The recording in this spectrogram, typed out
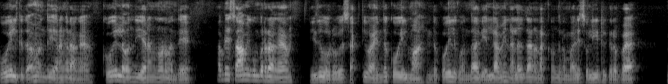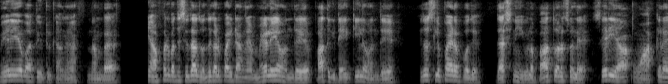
கோயிலுக்கு தான் வந்து இறங்குறாங்க. கோயிலில் வந்து இறங்கணுன்னு வந்து அப்படியே சாமி கும்பிட்றாங்க. இது ஒரு சக்தி வாய்ந்த கோயில்மா. இந்த கோயிலுக்கு வந்தால் அது எல்லாமே நல்லது தான் நடக்குங்கிற மாதிரி சொல்லிட்டு இருக்கிறப்ப மேலேயே பார்த்துக்கிட்டு இருக்காங்க. நம்ம அப்பன்னு பார்த்து சித்தார்த் வந்து கடுப்பாயிட்டாங்க. மேலேயே வந்து பார்த்துக்கிட்டே கீழே வந்து ஏதோ ஸ்லிப் ஆகிட போகுது. தர்ஷினி இவ்வளோ பார்த்து வர சொல்லு. சரியா உன் அக்கறை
